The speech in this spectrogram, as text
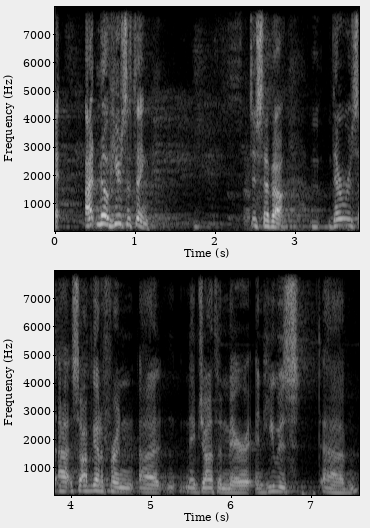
I, I, no, here's the thing. Just step out. There was uh, so I've got a friend uh, named Jonathan Merritt, and he was um,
